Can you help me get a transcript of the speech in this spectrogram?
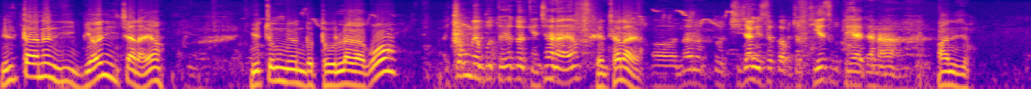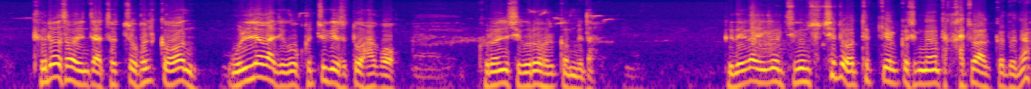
일단은 이면 있잖아요 이쪽 면부터 올라가고 이쪽 면부터 해도 괜찮아요? 괜찮아요. 어, 나는 또 지장 있을까봐 저 뒤에서부터 해야 되나. 아니죠. 들어서 이제 저쪽 할 건 올려가지고 그쪽에서 또 하고 그런 식으로 할 겁니다. 그 내가 이거 지금 수치를 어떻게 할 것인가 다 가져왔거든요.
